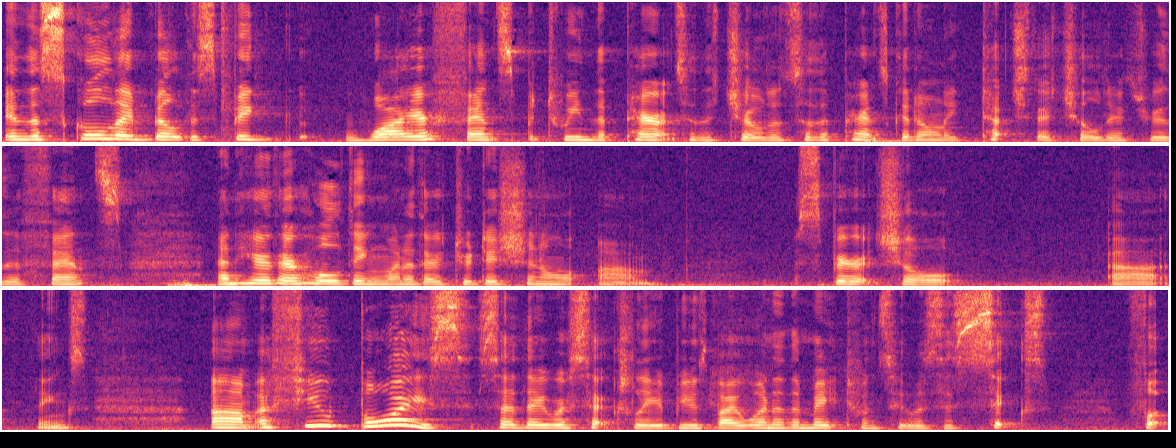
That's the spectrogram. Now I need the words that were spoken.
in the school, they built this big wire fence between the parents and the children, so the parents could only touch their children through the fence. And here they're holding one of their traditional um, spiritual uh, things. Um, a few boys said they were sexually abused by one of the matrons, who was a six foot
